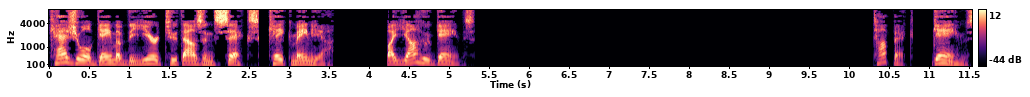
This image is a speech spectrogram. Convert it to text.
Casual Game of the Year 2006, Cake Mania. By Yahoo Games. Topic: Games.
